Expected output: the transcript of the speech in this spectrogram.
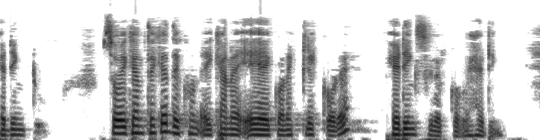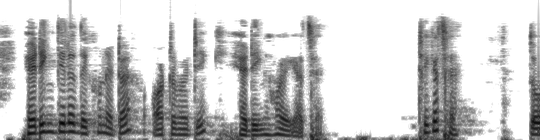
হেডিং টু সো এখান থেকে দেখুন, এখানে এই আইকনে ক্লিক করে হেডিং সিলেক্ট করবে হেডিং হেডিং দিলে দেখুন, এটা অটোমেটিক হেডিং হয়ে গেছে। ঠিক আছে? তো,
